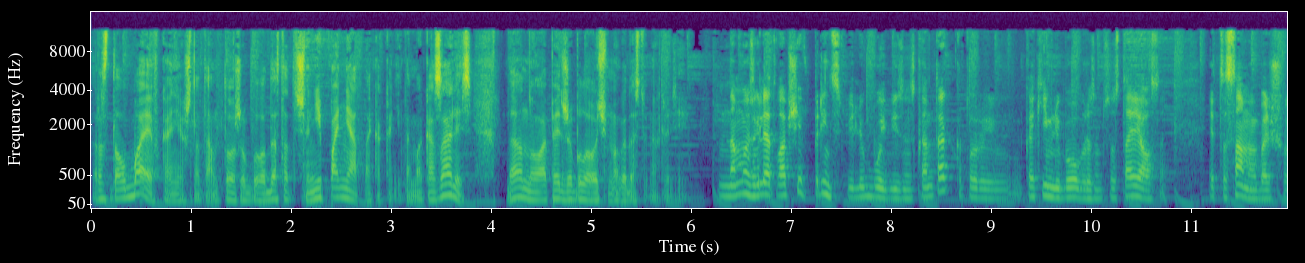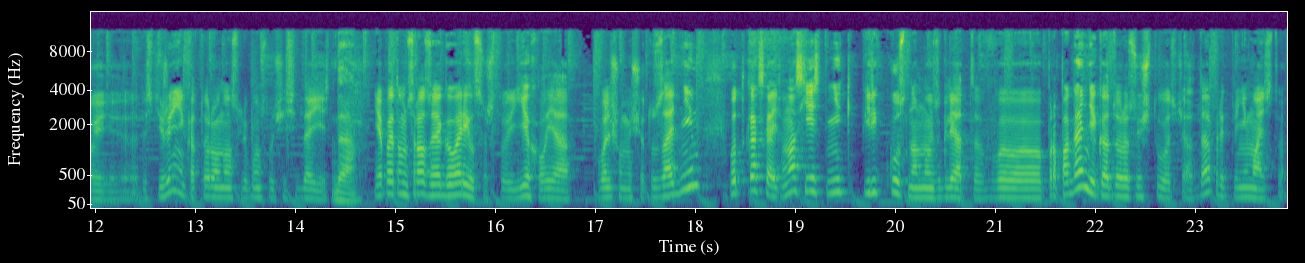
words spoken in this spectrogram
раздолбаев, конечно, там тоже было достаточно непонятно, как они там оказались, да, но, опять же, было очень много достойных людей. На мой взгляд, вообще, в принципе, любой бизнес-контакт, который каким-либо образом состоялся, это самое большое э, достижение, которое у нас в любом случае всегда есть. Да. Я поэтому сразу я говорился, что ехал я, по большому счету, за одним. Вот, как сказать, у нас есть некий перекус, на мой взгляд, в пропаганде, которая существует сейчас, да, предпринимательство.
